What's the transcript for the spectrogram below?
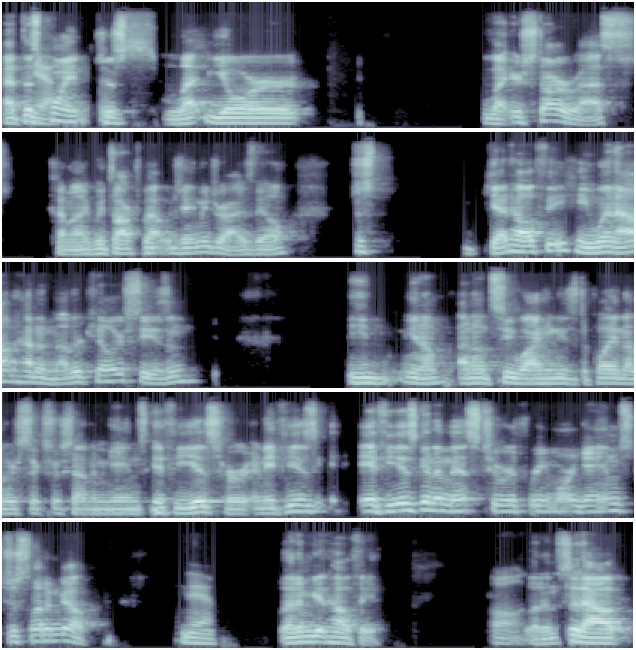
At this Yeah, point, just let your let your star rest, kind of like we talked about with Jamie Drysdale. Just get healthy. He went out, had another killer season. He, you know, I don't see why he needs to play another six or seven games if he is hurt. And if he is if he is going to miss two or three more games, just let him go. Yeah. Let him get healthy Well, let him sit out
